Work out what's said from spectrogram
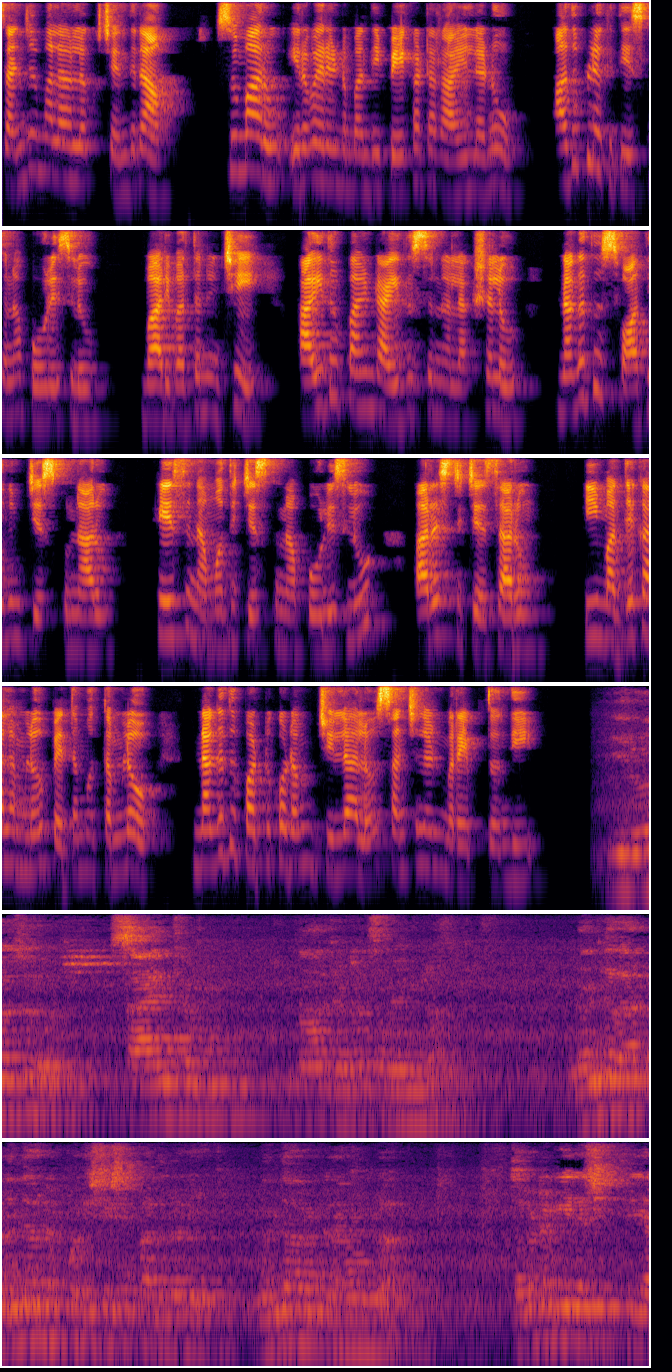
సంజమలకు చెందిన సుమారు ఇరవై రెండు మంది పేకట రాయిలను అదుపులోకి తీసుకున్న పోలీసులు. వారి వద్ద నుంచి ఐదు పాయింట్ ఐదు సున్నా లక్షలు నగదు స్వాధీనం చేసుకున్నారు. కేసు నమోదు చేసుకున్న పోలీసులు అరెస్టు చేశారు. ఈ మధ్యకాలంలో పెద్ద మొత్తంలో నగదు పట్టుకోవడం జిల్లాలో సంచలనం రేపుతుంది. ఈరోజు సాయంత్రం నాలుగు గంటల సమయంలో నందవరం నందవరం పోలీస్ స్టేషన్ పరిధిలోని నందవరం గ్రామంలో తొగట వీర క్షత్రియ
